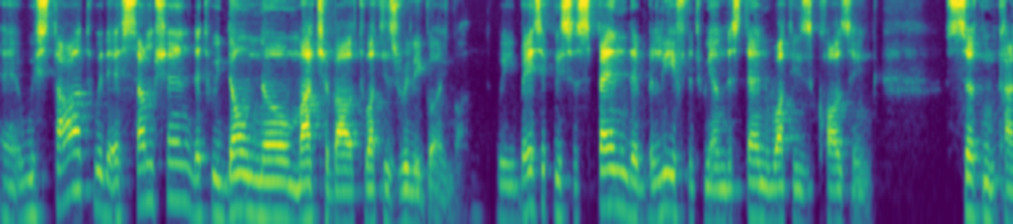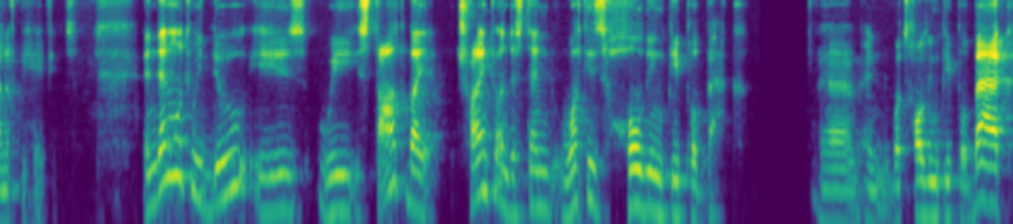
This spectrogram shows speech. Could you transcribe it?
uh, we start with the assumption that we don't know much about what is really going on. We basically suspend the belief that we understand what is causing certain kind of behaviors. And then what we do is we start by trying to understand what is holding people back. Um, and what's holding people back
